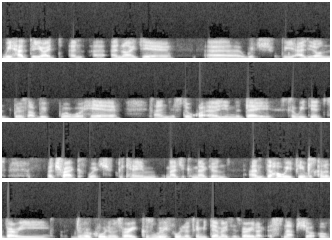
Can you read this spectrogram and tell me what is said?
We had the an, an idea uh, which we added on. It was like we we were here, and it's still quite early in the day, so we did a track which became Magic Megan, and the whole EP was kind of very the recording was very because we thought it was going to be demos. It's very like a snapshot of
